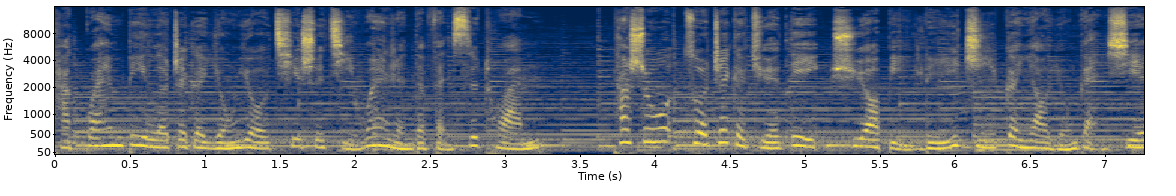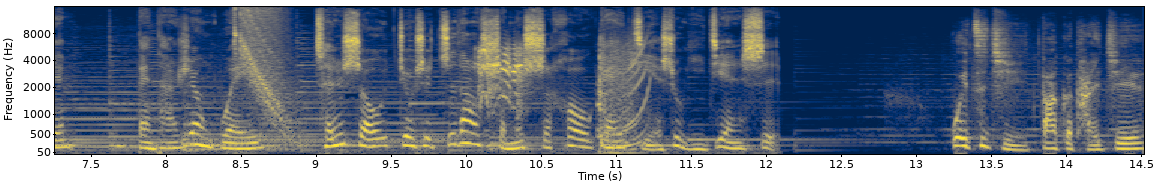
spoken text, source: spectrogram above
他关闭了这个拥有七十几万人的粉丝团。他说：“做这个决定需要比离职更要勇敢些。”但他认为，成熟就是知道什么时候该结束一件事，为自己搭个台阶，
